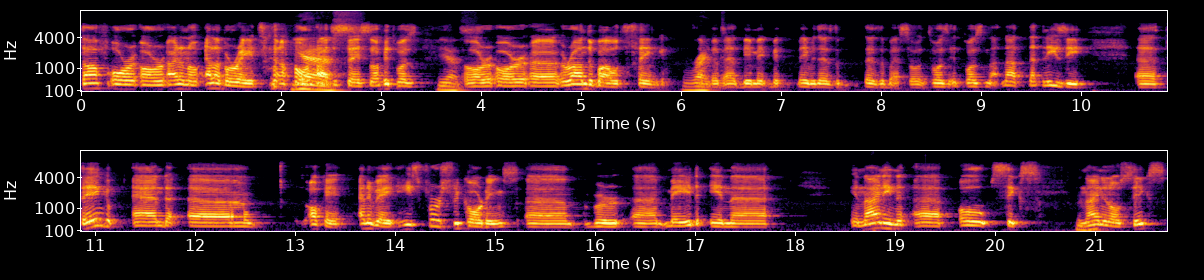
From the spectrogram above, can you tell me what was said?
tough or, or I don't know elaborate or how to say. So it was yes. or or uh, a roundabout thing. Right. maybe, maybe, maybe that's the that's the best. So it was it was not not, not an easy uh, thing. And uh, okay anyway his first recordings um, were uh, made in uh, in 1906 Mm-hmm. 1906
